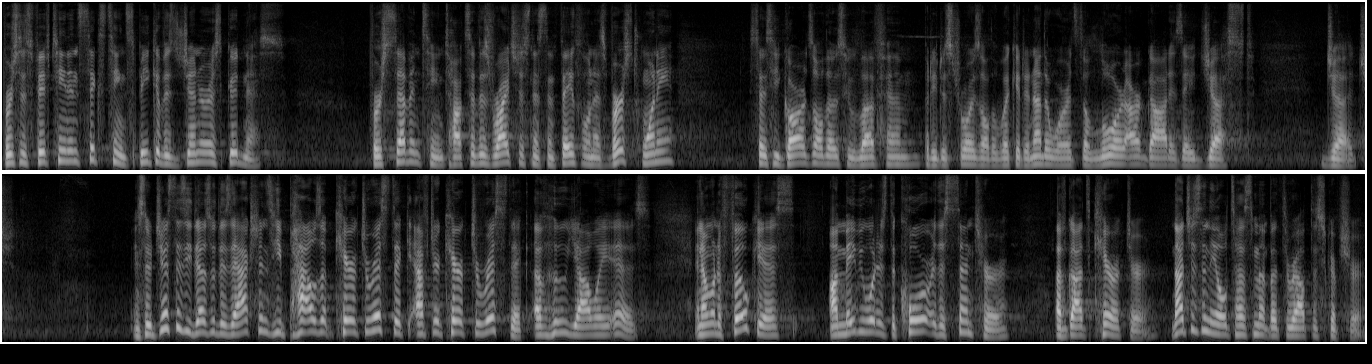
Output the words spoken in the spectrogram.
Verses 15 and 16 speak of his generous goodness. Verse 17 talks of his righteousness and faithfulness. Verse 20 says he guards all those who love him, but he destroys all the wicked. In other words, the Lord our God is a just judge. And so, just as he does with his actions, he piles up characteristic after characteristic of who Yahweh is. And I want to focus on maybe what is the core or the center of God's character, not just in the Old Testament, but throughout the scripture.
